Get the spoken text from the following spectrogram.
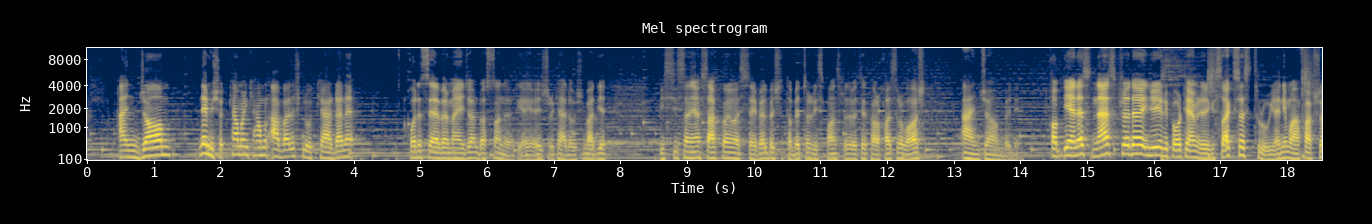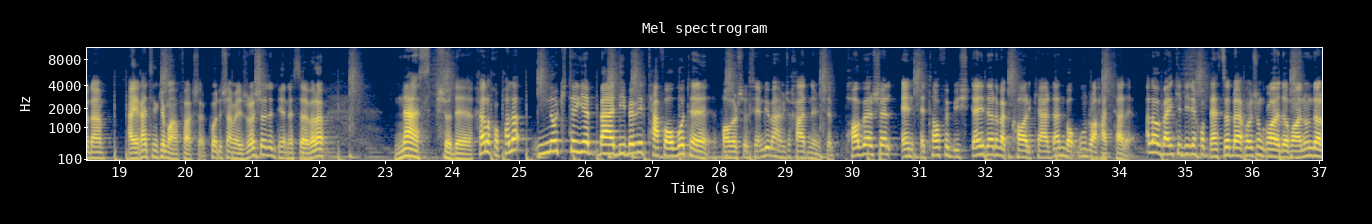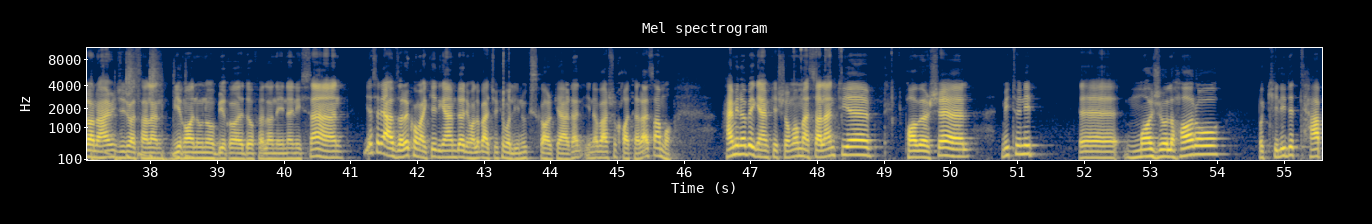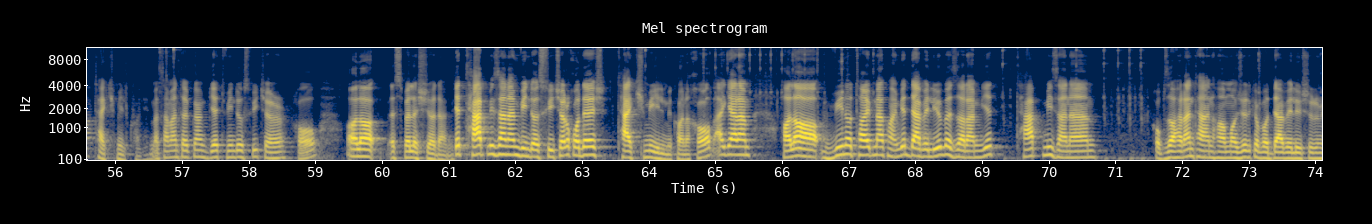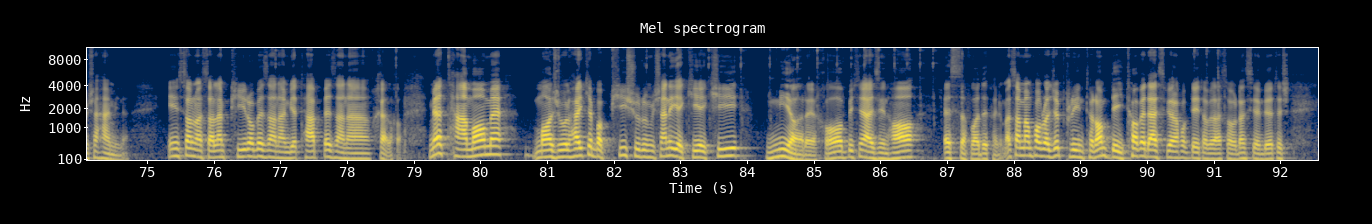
انجام نمی‌شد. کما اینکه همون اولش load کردن خود server manager هم داستان داره دیگه. اگه اجرا کرده باشیم بعد یه 20 ثانیه هم صبر کنیم و استیبل بشه تا بتون ریسپانس بده بتونید کار خاصی رو باهاش انجام بدیم خب DNS نصب شده. اینجا یه ریپورتی هم دیگه. Success true. یعنی موفق شدم. حقیقت اینه که موفق شدم. کدش هم اجرا شده. DNS سرورم نصب شده. خیلی خب حالا نکته بعدی ببینید تفاوت پاورشل سی به همیشه خط نمیشه. پاورشل انعطاف بیشتری داره و کار کردن با اون راحت تره. علاوه بر اینکه دیدی خب دستات بر خودشون قاعده قانون دارن و همینجوری مثلا بی قانون و بی قاعده و فلان اینا نیستن. یه سری ابزار کمکی دیگه هم داریم. حالا بچه‌ها که با لینوکس کار کردن اینا برشون خاطره است. اما همینا بگم که شما مثلا توی پاورشل می‌تونید ماژول ها رو با کلید tab تکمیل کنید مثلا من تایپ کنم get windows feature خب. حالا spell ش یادم یه tab می‌زنم Windows feature خودش تکمیل می‌کنه خب. اگرم حالا وینو تایپ نکنم یه W بذارم یه تب می‌زنم. خب ظاهرا تنها ماژولی که با W شروع میشه همینه. این سال مثلا پی رو بزنم یه تب بزنم. خیلی خوب. میاد تمام ماژول هایی که با پی شروع میشن یکی یکی میاره. خب بتونید از اینها استفاده کنیم مثلا من پام راجع پرینترام دیتا به دست بیارم. خب دیتا به دست آوردن سی ام دیتش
